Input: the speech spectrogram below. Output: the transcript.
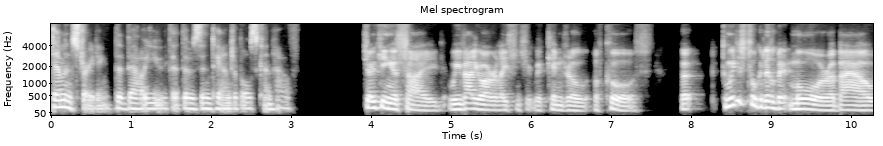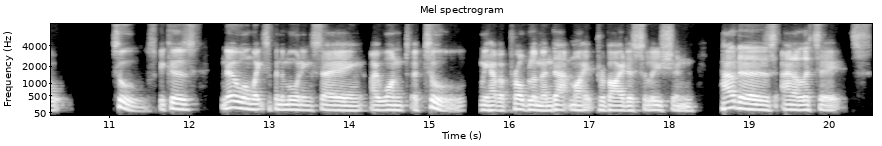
demonstrating the value that those intangibles can have. Joking aside, we value our relationship with Kyndryl, of course, but can we just talk a little bit more about tools? Because no one wakes up in the morning saying, I want a tool. We have a problem and that might provide a solution. How does analytics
